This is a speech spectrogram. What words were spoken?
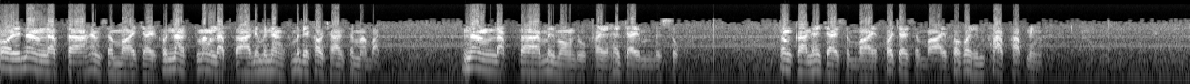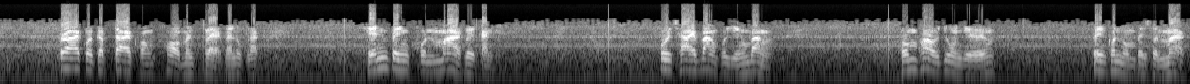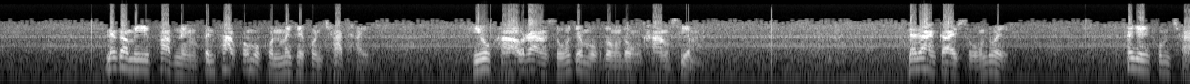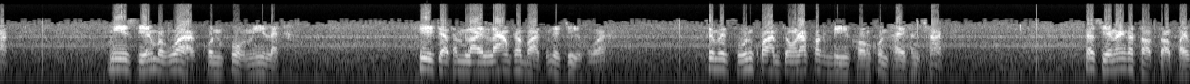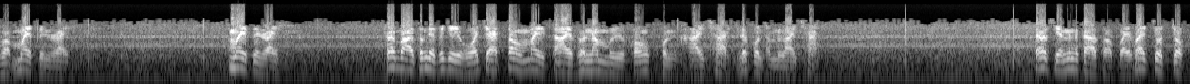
พ่อเลยนั่งหลับตาให้มันสบายใจเขานั่งนั่งหลับตาเนี่ยไม่นั่งเขาไม่ได้เข้าฌานสมาบัติ นั่งหลับตาไม่มองดูใครให้ใจมันเป็นสุข ต้องการให้ใจสบายเพราะใจสบายเพราะเขาเห็นภาพภาพหนึ่งปรากฏกับตาของพ่อมันแปลกนะลูกรัก เห็นเป็นคนมากด้วยกัน ผู้ชายบ้างผู้หญิงบ้าง ผมเผ้ายุ่งเหยิง เป็นคนหนุ่มเป็นส่วนมาก แล้วก็มีภาพหนึ่งเป็นภาพของบุคคลไม่ใช่คนชาติไทย ผิวขาวร่างสูงจมูกดงดงคางเสียม และร่างกายสูงด้วยถ้ายืนคุมฉาก มีเสียงบอกว่าคนพวกนี้แหละ ที่จะทำลายล้างพระบาทสมเด็จเจ้าหัวซึ่งเป็นศูนย์ความจงรักภักดีของคนไทยทั้งชาติแล้วเสียงนั้นก็ตอบต่อไปว่าไม่เป็นไร ไม่เป็นไร พระบาทสมเด็จพระเจ้าอยู่หัวจะต้องไม่ตายเพราะน้ำมือของคนขายชาติและคนทำลายชาติ แล้วเสียงนั้นกล่าวต่อไปว่าจุดจบ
